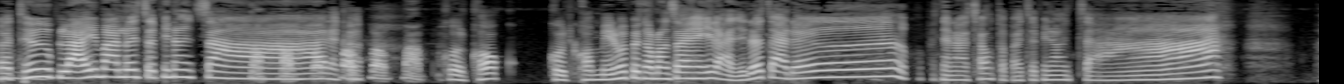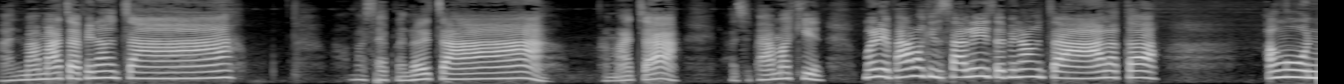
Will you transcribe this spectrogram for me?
กระทืบไลค์มาเลยจ้ะพี่น้องจ้าแล้วปัก็บปับปับกดข้อกดคอมเมนต์ไว้เป็นกำลังใจให้ยาเด้อจ้าเด้อเพื่อพัฒนาช่องต่อไปจ้ะพี่น้องจ้ามันมามาจ้ะพี่น้องจ้าเอามาแซ่บกันเลยจ้ามามาจ้าเอาสิพามากิน เมื่อนี้พามากินซาลี่จ้ะพี่น้องจ้าแล้วก็องุ่น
